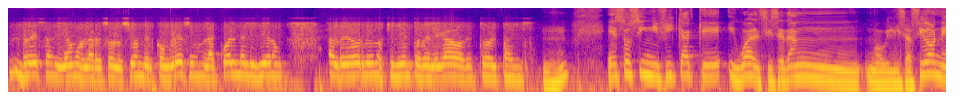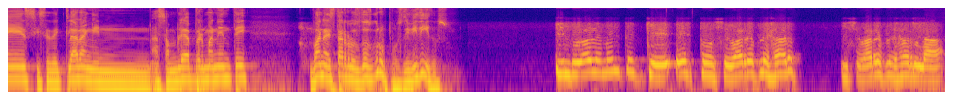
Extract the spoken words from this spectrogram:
reza, digamos, la resolución del Congreso en la cual me eligieron alrededor de unos 500 delegados de todo el país. Eso significa que igual si se dan movilizaciones, si se declaran en asamblea permanente, van a estar los dos grupos divididos. Indudablemente que esto se va a reflejar y se va a reflejar la,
